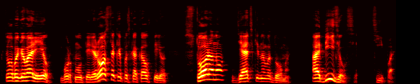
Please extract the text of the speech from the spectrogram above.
Кто бы говорил, буркнул переросток и поскакал вперед, в сторону дядькиного дома. Обиделся, типа.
